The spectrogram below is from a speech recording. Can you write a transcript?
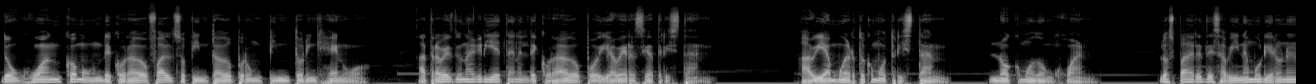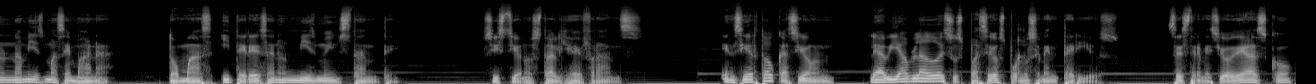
don Juan como un decorado falso pintado por un pintor ingenuo. A través de una grieta en el decorado podía verse a Tristán. Había muerto como Tristán, no como don Juan. Los padres de Sabina murieron en una misma semana, Tomás y Teresa en un mismo instante. Sistió nostalgia de Franz. En cierta ocasión, le había hablado de sus paseos por los cementerios. Se estremeció de asco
